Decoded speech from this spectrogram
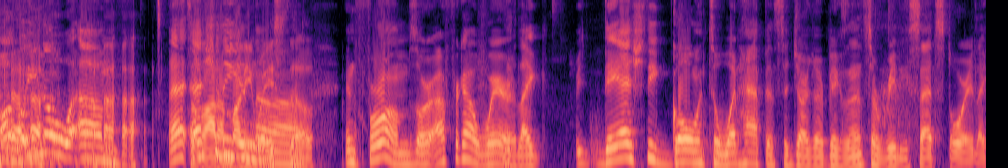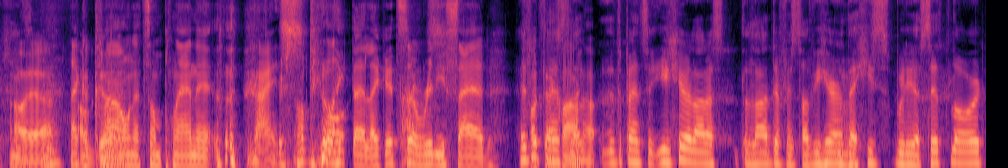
oh, well, you know what? Um, it's a lot of money waste, though. In forums, or I forgot where, like they actually go into what happens to Jar Jar Binks, and it's a really sad story. Like he's Oh, yeah? like Oh, a good. clown at some planet, or Nice. something like that. Like it's a really sad. It Fuck that depends. clown like, up. It depends. You hear a lot of a lot of different stuff. You hear mm. that he's really a Sith Lord.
